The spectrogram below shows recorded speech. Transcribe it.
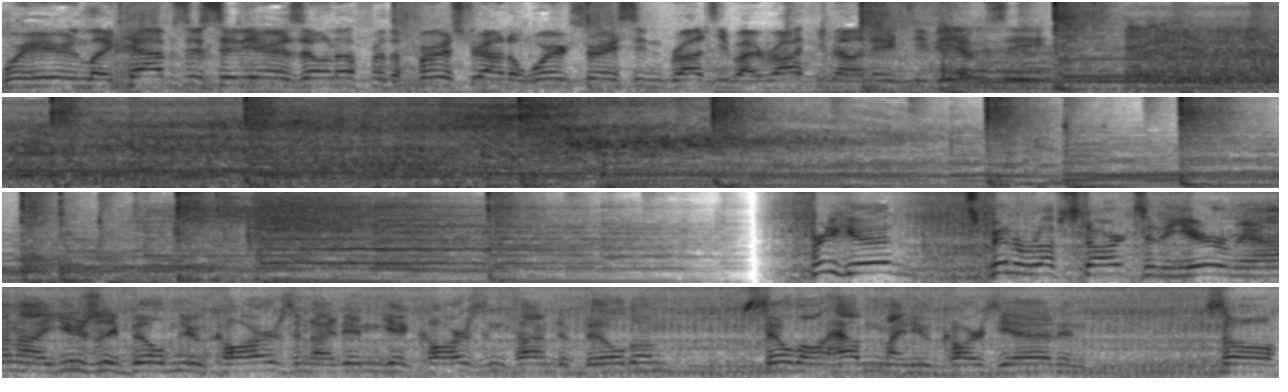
We're here in Lake Havasu City, Arizona for the first round of WORCS Racing brought to you by Rocky Mountain ATV MC. Pretty good. It's been a rough start to the year, man. I usually build new cars and I didn't get cars in time to build them. Still don't have my new cars yet. And so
